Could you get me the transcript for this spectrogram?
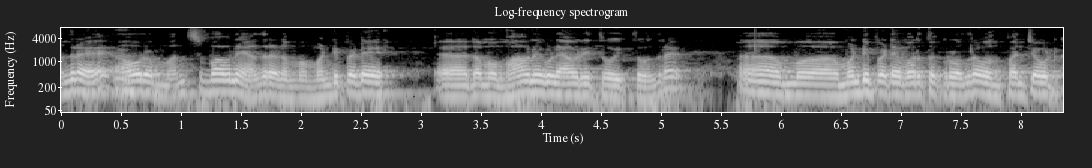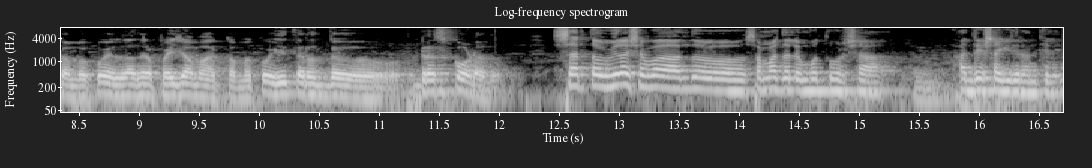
ಅಂದರೆ ಅವರ ಮನಸ್ಸು ಭಾವನೆ ಅಂದರೆ ನಮ್ಮ ಮಂಡಿಪೇಟೆ ನಮ್ಮ ಭಾವನೆಗಳು ಯಾವ ರೀತಿ ಹೋಯಿತು ಅಂದರೆ ಮಂಡಿಪೇಟೆ ವರ್ತಕರು ಅಂದರೆ ಒಂದು ಪಂಚೆ ಉಟ್ಕೊಬೇಕು ಇಲ್ಲಾಂದರೆ ಪೈಜಾಮ ಹಾಕ್ಕೊಬೇಕು ಈ ಥರದ್ದು ಡ್ರೆಸ್ ಕೋಡ್ ಅದು. ಸರ್ ತಾವು ವೀರಶೈವ ಒಂದು ಸಮಾಜದಲ್ಲಿ ಒಂಬತ್ತು ವರ್ಷ ಅಧ್ಯಕ್ಷ ಆಗಿದ್ದೀರ ಅಂತೇಳಿ.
